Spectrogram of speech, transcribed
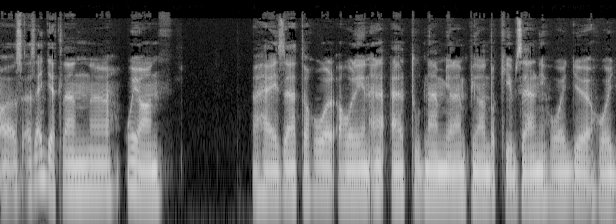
az, az egyetlen olyan a helyzet, ahol, ahol én el, el tudnám jelen pillanatban képzelni, hogy, hogy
